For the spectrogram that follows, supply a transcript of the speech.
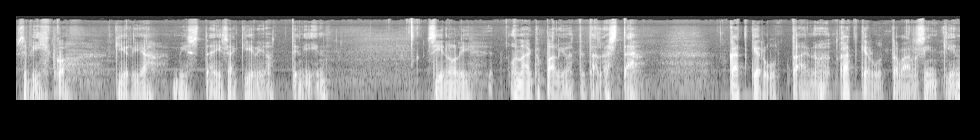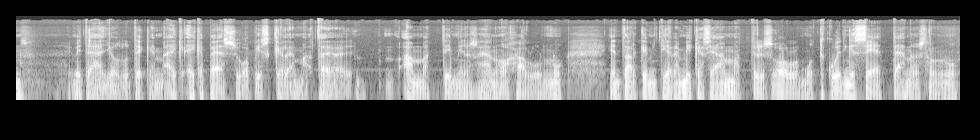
se vihkokirja, mistä isä kirjoitti, niin siinä oli, on aika paljon että tällaista katkeruutta, katkeruutta varsinkin, mitä hän joutui tekemään, eikä, päässyt opiskelemaan tai ammattiin, missä hän on halunnut. En tarkemmin tiedä, mikä se ammatti olisi ollut, mutta kuitenkin se, että hän olisi halunnut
